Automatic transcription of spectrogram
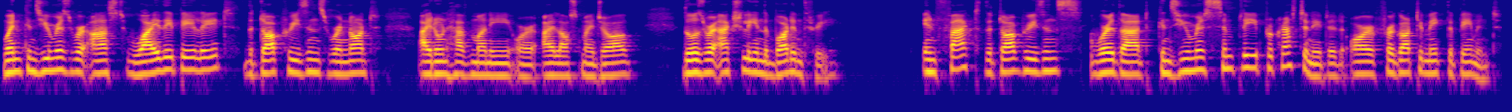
When consumers were asked why they pay late, the top reasons were not, I don't have money or I lost my job. Those were actually in the bottom three. In fact, the top reasons were that consumers simply procrastinated or forgot to make the payment.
